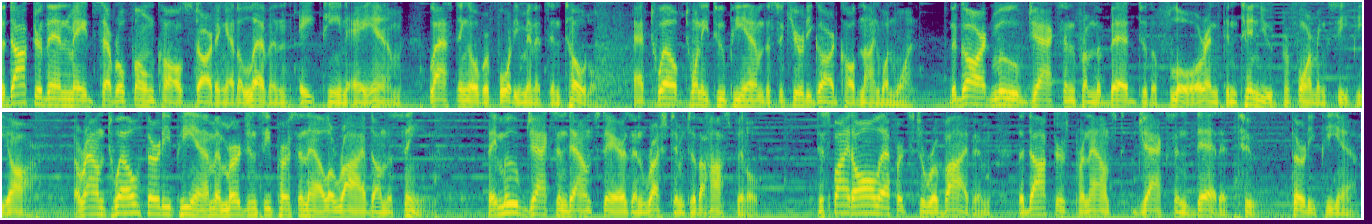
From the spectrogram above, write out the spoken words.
The doctor then made several phone calls starting at 11:18 a.m., lasting over 40 minutes in total. At 12:22 p.m., the security guard called 911. The guard moved Jackson from the bed to the floor and continued performing CPR. Around 12:30 p.m., emergency personnel arrived on the scene. They moved Jackson downstairs and rushed him to the hospital. Despite all efforts to revive him, the doctors pronounced Jackson dead at 2:30 p.m.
